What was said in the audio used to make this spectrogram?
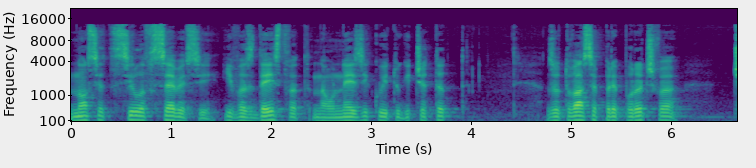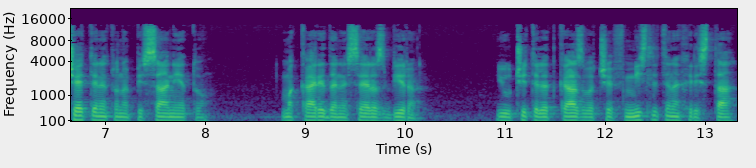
носят сила в себе си и въздействат на онези, които ги четат. Затова се препоръчва четенето на писанието, макар и да не се разбира. И учителят казва, че в мислите на Христа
